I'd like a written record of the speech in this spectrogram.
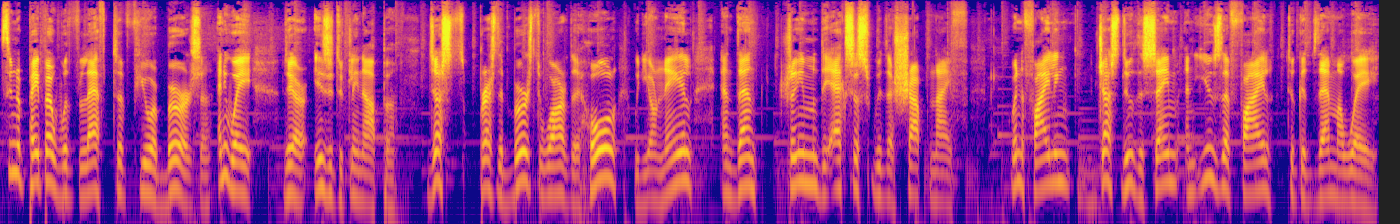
Thinner paper would left fewer burrs. Anyway, they are easy to clean up. Just press the burrs toward the hole with your nail and then trim the excess with a sharp knife. When filing, just do the same and use the file to get them away.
